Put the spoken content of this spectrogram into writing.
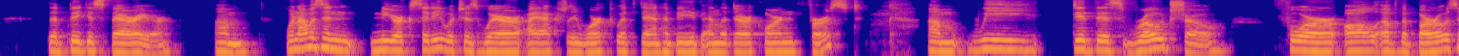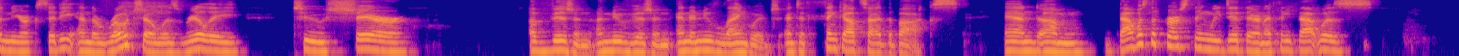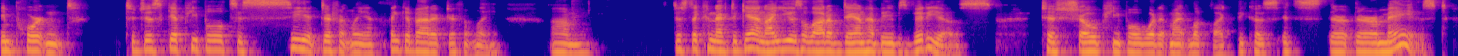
the biggest barrier. Um, when I was in New York City, which is where I actually worked with Dan Habib and LeDerick Horne first, um, we did this road show for all of the boroughs in New York City. And the road show was really to share a vision, a new vision, and a new language, and to think outside the box. And um, that was the first thing we did there. And I think that was important to just get people to see it differently and think about it differently. Um, just to connect again, I use a lot of Dan Habib's videos to show people what it might look like because it's they're they're amazed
